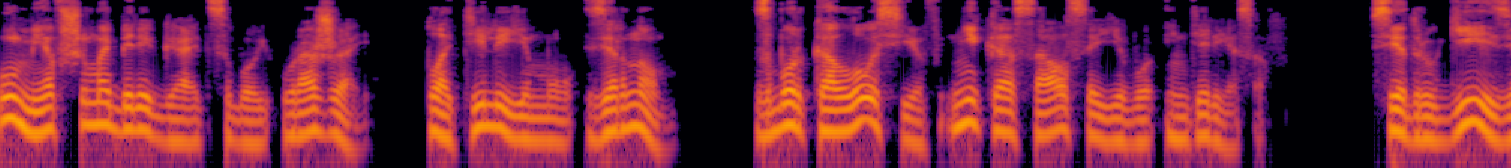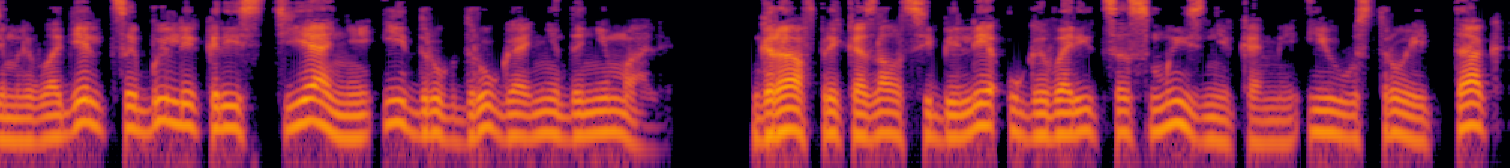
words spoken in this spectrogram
умевшим оберегать свой урожай, платили ему зерном. Сбор колосьев не касался его интересов. Все другие землевладельцы были крестьяне и друг друга не донимали. Граф приказал Сибиле уговориться с мызниками и устроить так,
